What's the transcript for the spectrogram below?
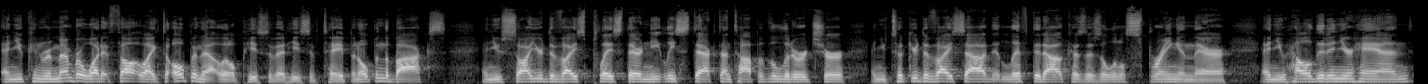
and you can remember what it felt like to open that little piece of adhesive tape and open the box, and you saw your device placed there neatly stacked on top of the literature, and you took your device out and it lifted out because there's a little spring in there, and you held it in your hand,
